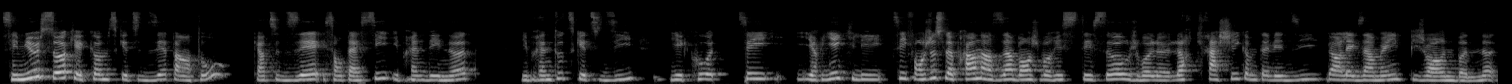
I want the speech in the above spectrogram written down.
C'est mieux ça que comme ce que tu disais tantôt, quand tu disais ils sont assis, ils prennent des notes, ils prennent tout ce que tu dis, ils écoutent. Il n'y a rien qui les. Ils font juste le prendre en se disant Bon, je vais réciter ça ou je vais le, leur cracher, comme tu avais dit, dans l'examen, puis je vais avoir une bonne note.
